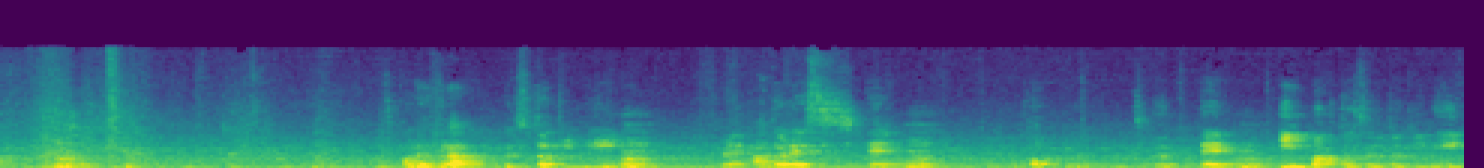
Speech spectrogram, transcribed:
あゴルフクラブ打つときに、こうん。れアドレスしてうん。トップ作って、インパクトするときに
